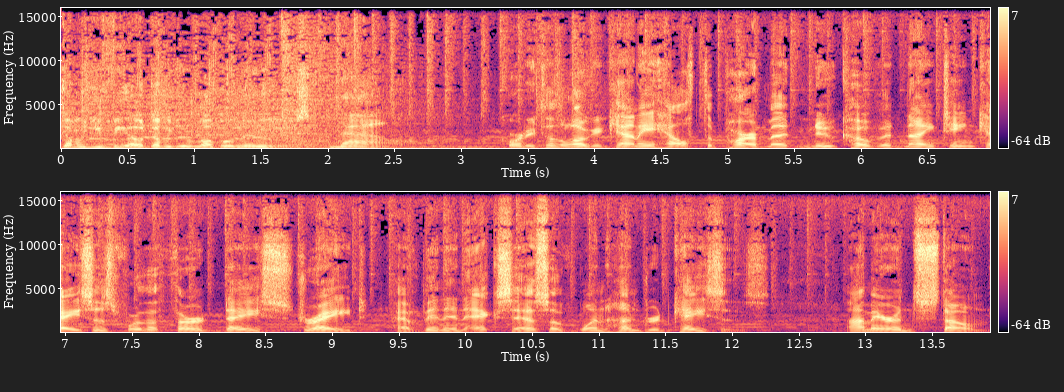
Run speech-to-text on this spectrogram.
WVOW Local News now. According to the Logan County Health Department, new COVID 19 cases for the third day straight have been in excess of 100 cases. I'm Aaron Stone.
